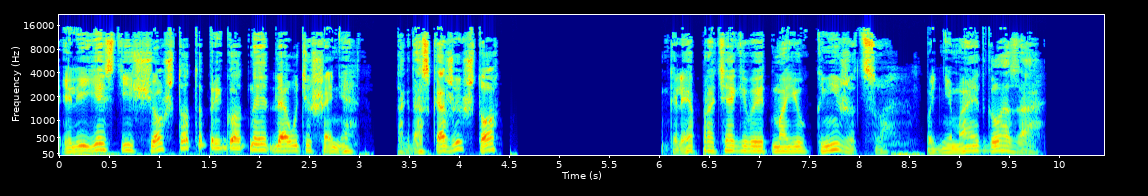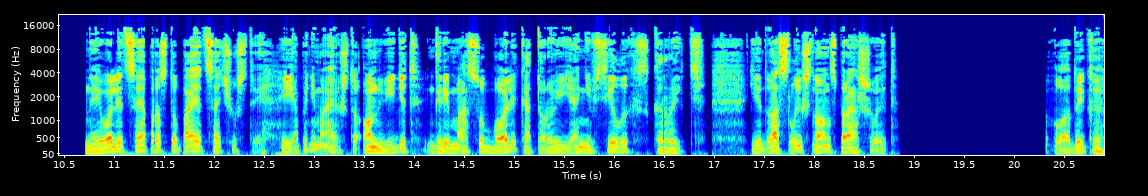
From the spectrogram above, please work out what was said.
Или есть еще что-то пригодное для утешения? Тогда скажи, что...» Глеб протягивает мою книжицу, поднимает глаза. На его лице проступает сочувствие, и я понимаю, что он видит гримасу боли, которую я не в силах скрыть. Едва слышно он спрашивает. «Владыка,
